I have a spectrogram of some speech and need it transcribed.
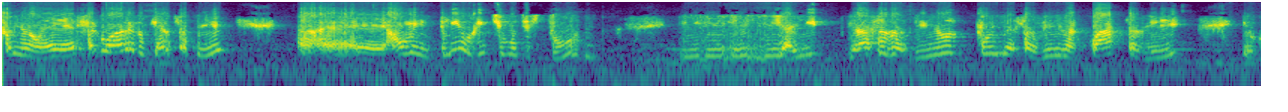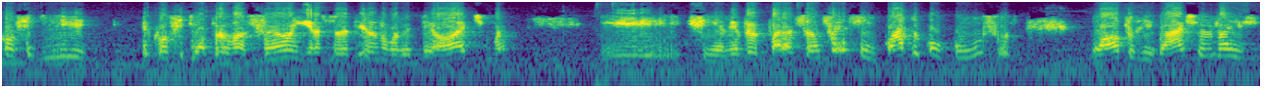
Falei, não, é essa agora, eu não quero saber. É, aumentei o ritmo de estudo e, e, e, aí, graças a Deus, foi dessa vez, a quarta vez, eu consegui, eu consegui aprovação e graças a Deus não ter ótima. E, enfim, a minha preparação foi assim, quatro concursos, com altos e baixos, mas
